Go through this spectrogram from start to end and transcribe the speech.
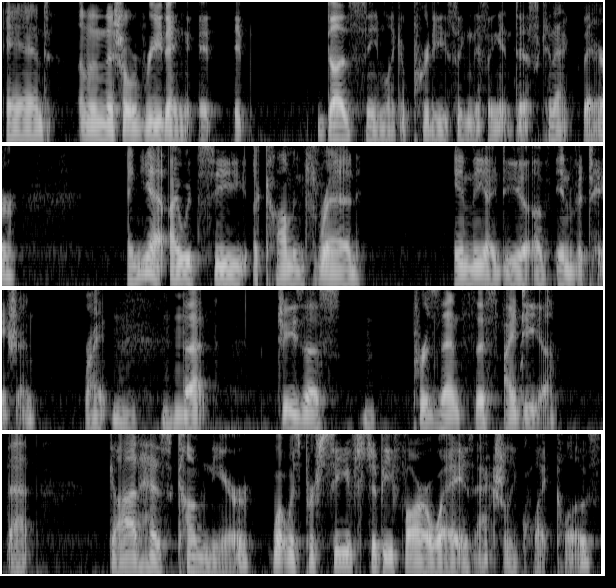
And an initial reading, it it does seem like a pretty significant disconnect there. And yet, I would see a common thread in the idea of invitation, right? Hmm. Mm-hmm. That Jesus mm. presents this idea that God has come near. What was perceived to be far away is actually quite close.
